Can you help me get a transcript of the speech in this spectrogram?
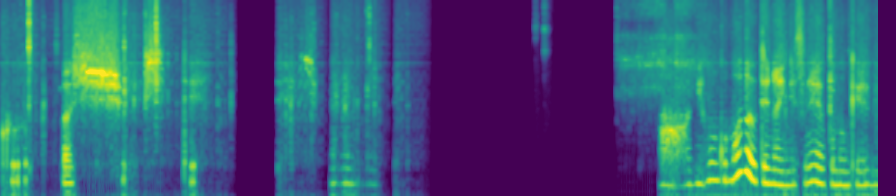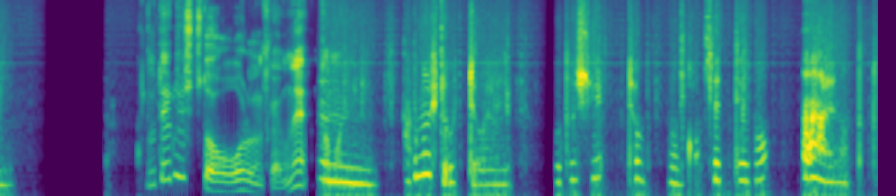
クラッシュしてああ日本語まだ打てないんですねこのゲーム。打てる人おるんですけどね、うたまに。んこの人打ってはいるんだ私多分なんか設定があれなんだと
